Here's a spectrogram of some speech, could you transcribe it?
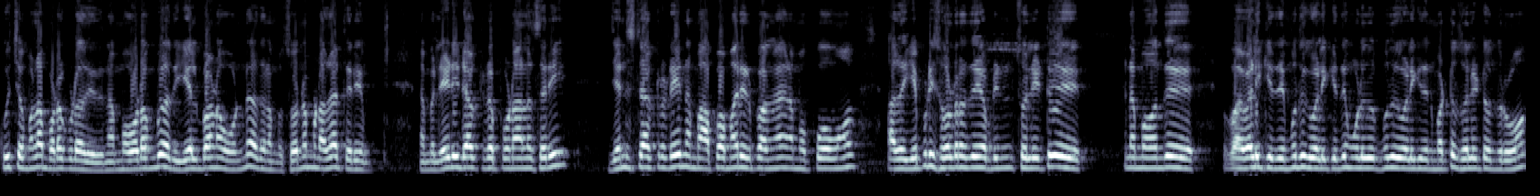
கூச்சமெல்லாம் படக்கூடாது. இது நம்ம உடம்பு அது இயல்பான ஒன்று அதை நம்ம சொன்னோம்னா தான் தெரியும். நம்ம லேடி டாக்டர்கிட்ட போனாலும் சரி ஜென்ஸ் டாக்டருடைய நம்ம அப்பா மாதிரி இருப்பாங்க நம்ம போவோம். அதை எப்படி சொல்கிறது அப்படின்னு சொல்லிட்டு நம்ம வந்து வ- வலிக்குது முதுகு வலிக்குது முழுது முதுகு வலிக்குதுன்னு மட்டும் சொல்லிட்டு வந்துடுவோம்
